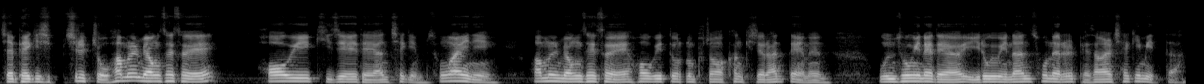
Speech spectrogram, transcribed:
제127조 화물명세서의 허위 기재에 대한 책임 송하인이 화물명세서의 허위 또는 부정확한 기재를 한 때에는 운송인에 대하여 이로 인한 손해를 배상할 책임이 있다.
